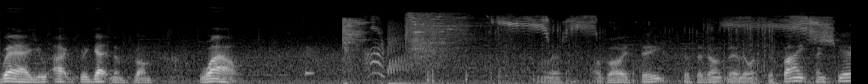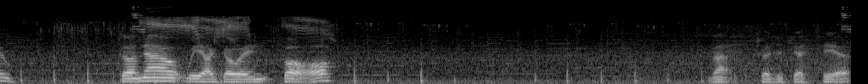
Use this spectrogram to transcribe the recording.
where you actually get them from. Wow. I'll avoid these because I don't really want to fight, thank you. So now we are going for that treasure chest here.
